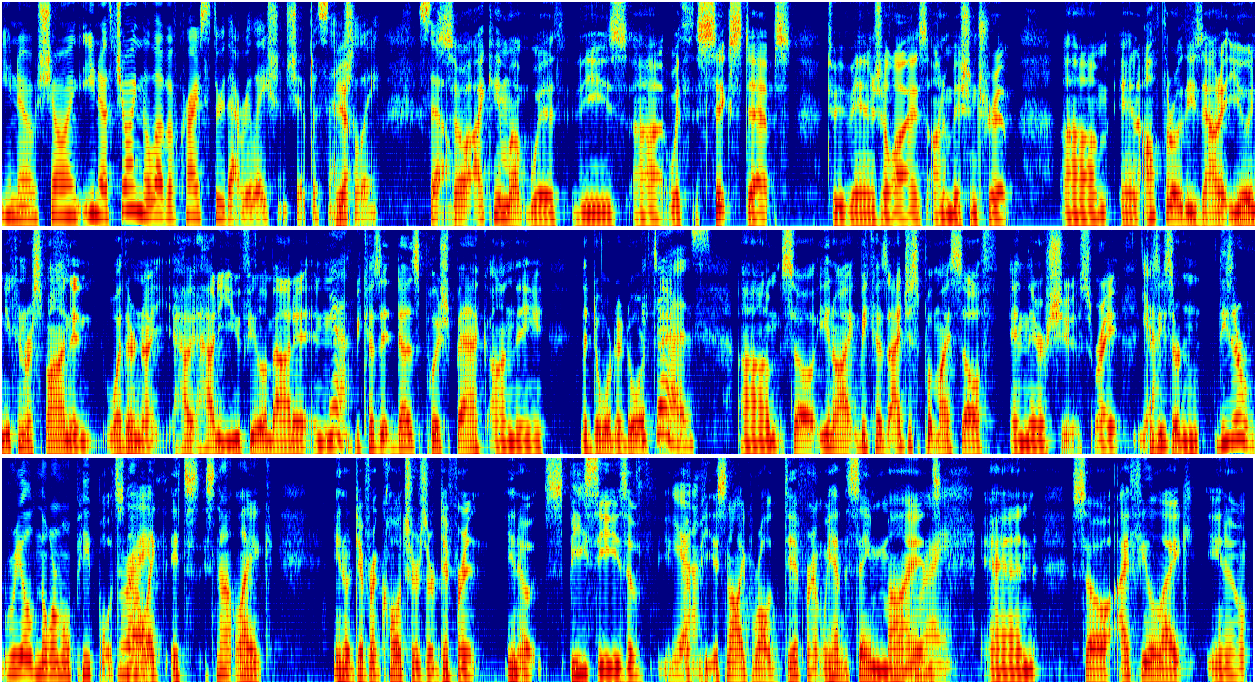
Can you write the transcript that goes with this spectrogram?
you know, showing you know showing the love of Christ through that relationship, essentially. Yeah. So, So I came up with these uh, with six steps to evangelize on a mission trip. Um, and I'll throw these out at you, and you can respond and whether or not how, how do you feel about it, and Yeah. because it does push back on the the door to door thing. it does. Um, so you know, I, because I just put myself in their shoes, right? Because Yeah. these are these are real normal people. It's not like it's it's not like you know different cultures or different you know species of, of Yeah. pe- it's not like we're all different. We have the same minds, Right. and so I feel like you know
